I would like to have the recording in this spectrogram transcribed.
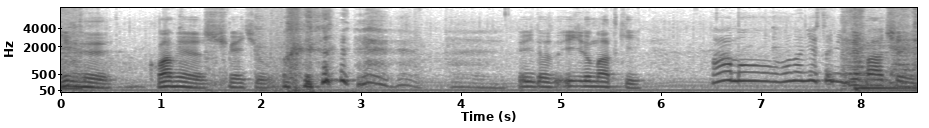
Nigdy! Kłamiesz, śmieciu. idź, do, idź do matki. Mamo, ona nie chce mi wybaczyć.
